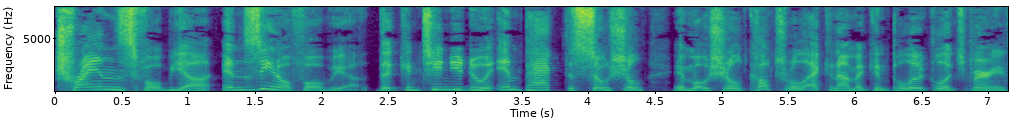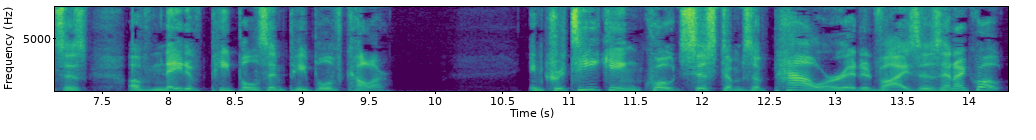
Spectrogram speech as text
transphobia, and xenophobia that continue to impact the social, emotional, cultural, economic, and political experiences of native peoples and people of color. In critiquing, quote, systems of power, it advises, and I quote,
